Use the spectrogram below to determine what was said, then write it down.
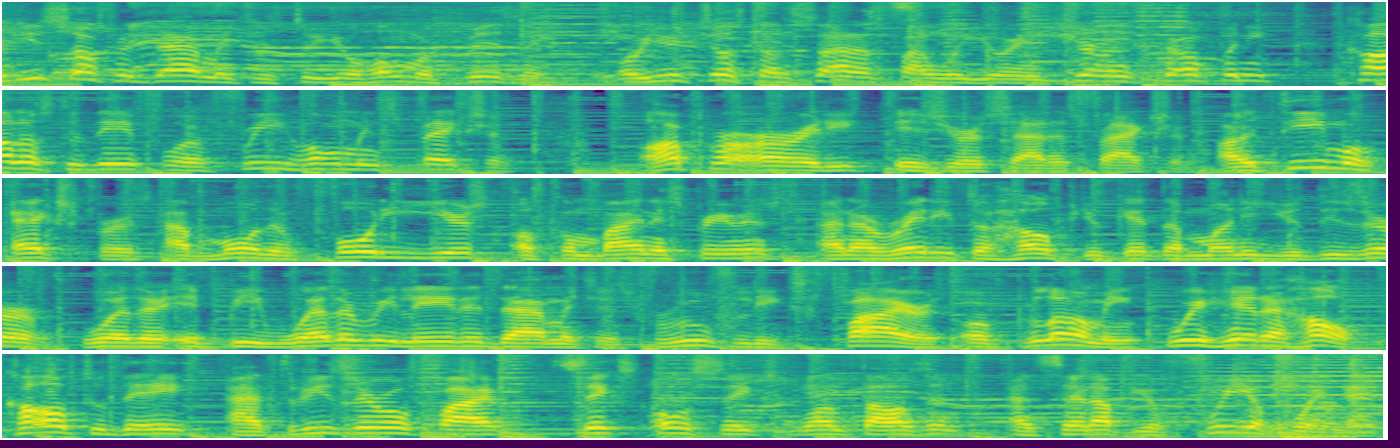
If you suffer damages to your home or business, or you're just unsatisfied with your insurance company, call us today for a free home inspection. Our priority is your satisfaction. Our team of experts have more than 40 years of combined experience and are ready to help you get the money you deserve. Whether it be weather related damages, roof leaks, fires, or plumbing, we're here to help. Call today at 305 606 1000 and set up your free appointment.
